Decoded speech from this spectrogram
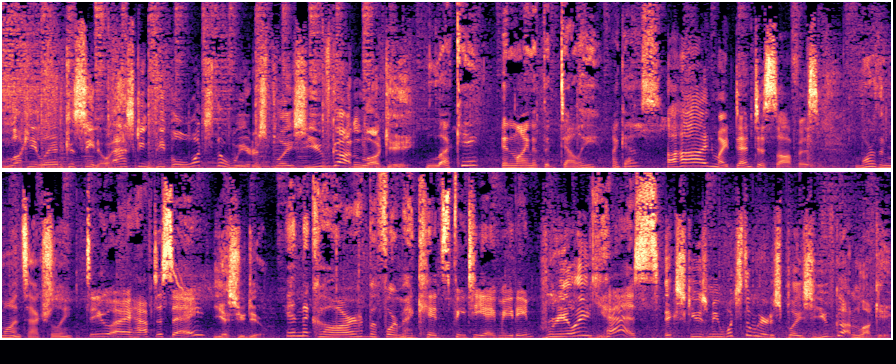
Lucky Land Casino asking people what's the weirdest place you've gotten lucky? Lucky? In line at the deli, I guess? Aha, in my dentist's office. More than once, actually. Do I have to say? Yes, you do. In the car before my kids' PTA meeting. Really? Yes. Excuse me, what's the weirdest place you've gotten lucky?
